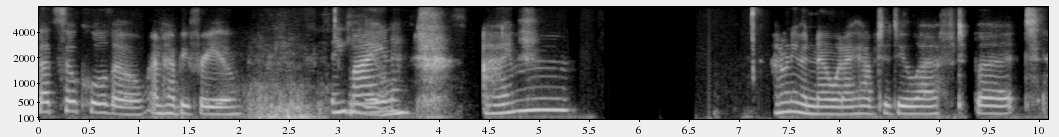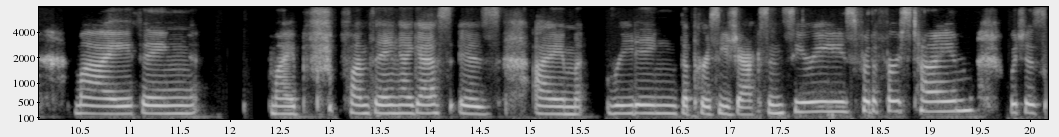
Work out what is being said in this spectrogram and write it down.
That's so cool though. I'm happy for you. Thank you. Mine i'm I don't even know what I have to do left, but my thing, my fun thing, I guess, is I'm reading the Percy Jackson series for the first time, which is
